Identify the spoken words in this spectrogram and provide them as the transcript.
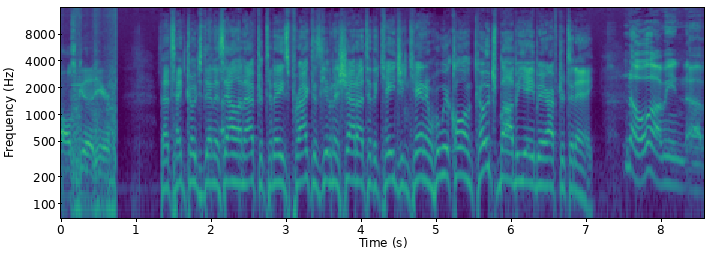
all's good here. That's head coach Dennis Allen after today's practice, giving a shout out to the Cajun Cannon, who we're calling Coach Bobby Hebert after today. No, I mean, uh,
